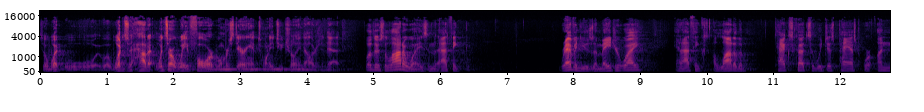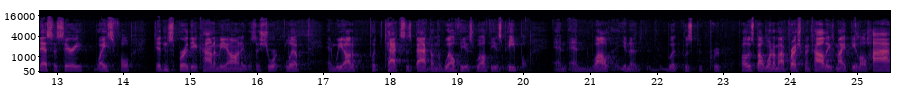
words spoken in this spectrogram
So what, what's, how to, what's our way forward when we're staring at $22 trillion of debt? Well, there's a lot of ways, and I think revenue is a major way, and I think a lot of the tax cuts that we just passed were unnecessary, wasteful, didn't spur the economy on, it was a short blip, and we ought to put taxes back on the wealthiest, wealthiest people. And, and while, you know, what was proposed by one of my freshman colleagues might be a little high,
